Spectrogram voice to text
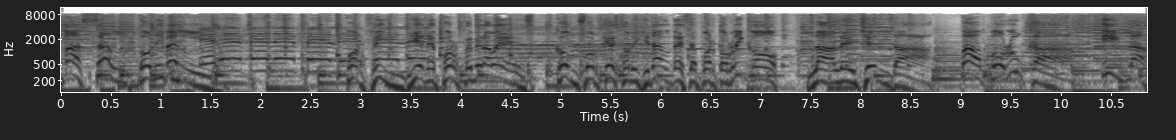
más alto nivel. Por fin viene por primera vez con su orquesta original desde Puerto Rico, la leyenda Papo Luca y la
